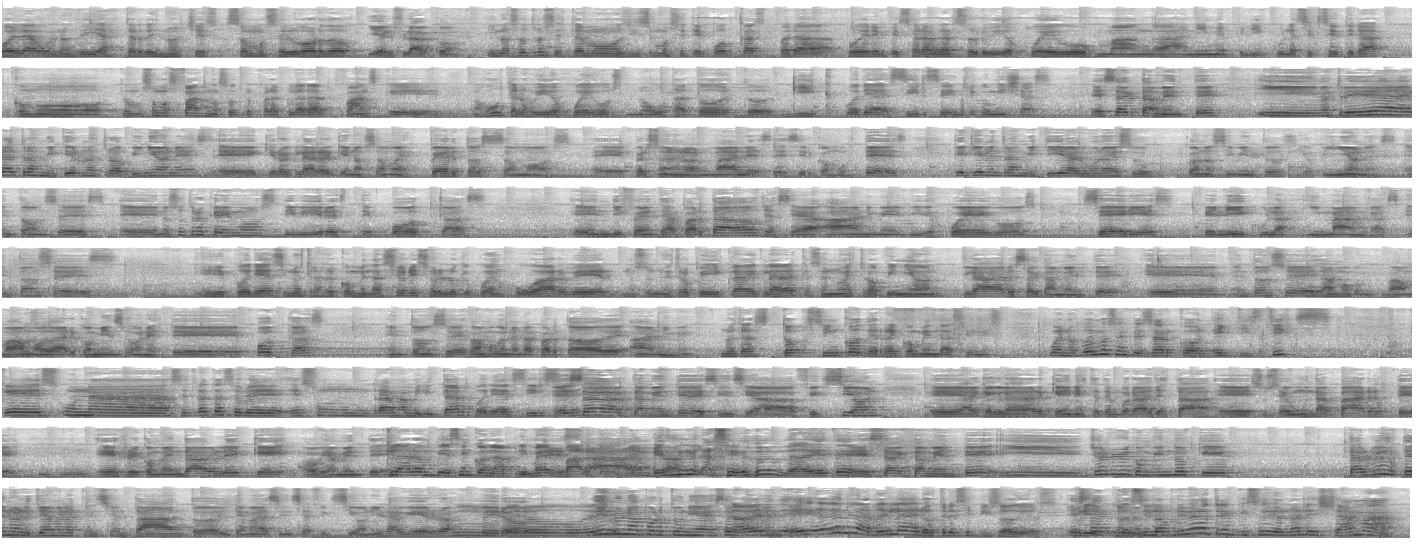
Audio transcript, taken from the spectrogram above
Hola, buenos días, tardes, noches. Somos el Gordo Y el flaco. y nosotros estamos hicimos este podcast para poder empezar a hablar sobre videojuegos, manga, anime, películas, etcétera. Como somos fans nosotros, para aclarar, fans que nos gustan los videojuegos, nos gusta todo esto geek, podría decirse entre comillas. Exactamente. Y nuestra idea era transmitir nuestras opiniones. Eh, quiero aclarar que no somos expertos, somos eh, personas normales, es decir, como ustedes, que quieren transmitir algunos de sus conocimientos y opiniones. Entonces, eh, nosotros queremos dividir este podcast en diferentes apartados, ya sea anime, videojuegos, series, películas y mangas. Entonces, Eh, podría decir nuestras recomendaciones sobre lo que pueden jugar, ver, nuestro país clave aclarar que son nuestra opinión. Claro, exactamente. Eh, entonces damos, vamos, vamos a dar comienzo con este podcast. Entonces vamos con el apartado de anime. nuestras top 5 de recomendaciones. Bueno, podemos empezar con 86, que es una... Se trata sobre... es un drama militar, podría decirse. Exactamente, de ciencia ficción. Eh, hay que aclarar que en esta temporada ya está eh, su segunda parte. Es recomendable que obviamente... Claro, empiecen con la primera parte, no empiecen con la segunda, ¿viste? Exactamente. Y yo le recomiendo que tal vez a usted no le llame la atención tanto el tema de la ciencia ficción y la guerra, Mm, pero, pero denle una oportunidad, A ver, exactamente. eh, hagan la regla de los tres episodios. Exactamente. Si los primeros tres episodios no les llama,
